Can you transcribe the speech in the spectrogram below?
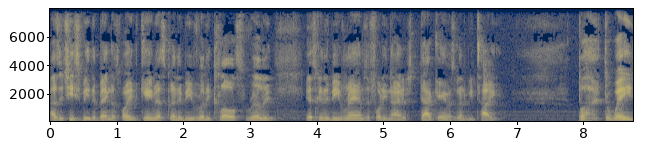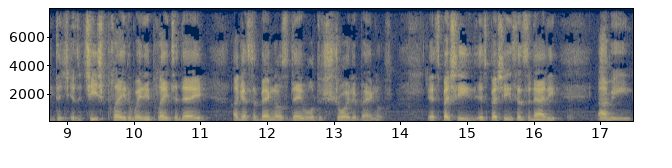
As the Chiefs beat the Bengals. Only game that's going to be really close, really, is going to be Rams and 49ers. That game is going to be tight. But the way the, if the Chiefs play the way they play today against the Bengals, they will destroy the Bengals. Especially especially Cincinnati. I mean,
